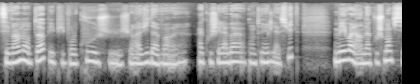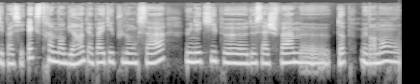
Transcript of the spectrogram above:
c'est vraiment top. Et puis pour le coup, je, suis- je suis ravie d'avoir euh, accouché là-bas compte tenu de la suite. Mais voilà, un accouchement qui s'est passé extrêmement bien, qui n'a pas été plus long que ça. Une équipe euh, de sages-femmes euh, top, mais vraiment,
